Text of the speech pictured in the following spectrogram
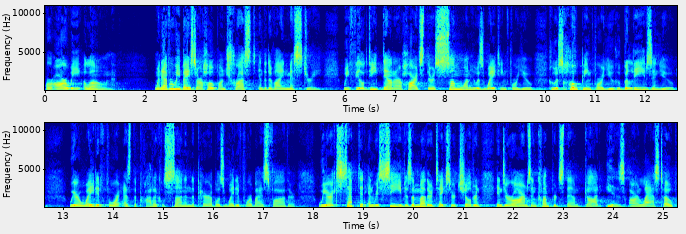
Or are we alone? Whenever we base our hope on trust in the divine mystery, we feel deep down in our hearts there is someone who is waiting for you, who is hoping for you, who believes in you. We are waited for as the prodigal son in the parable is waited for by his father. We are accepted and received as a mother takes her children into her arms and comforts them. God is our last hope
